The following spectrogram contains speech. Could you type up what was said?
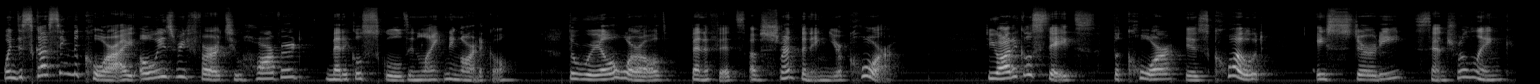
When discussing the core, I always refer to Harvard Medical School's enlightening article, The Real World Benefits of Strengthening Your Core. The article states the core is, quote, a sturdy central link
